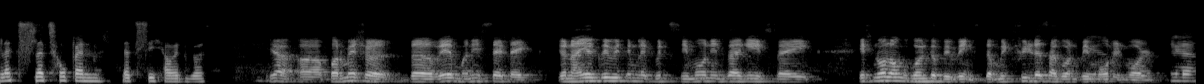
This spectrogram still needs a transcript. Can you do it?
Let's let's hope and let's see how it goes. Yeah, uh, Parmeshwar, the way Manish said, like, you know, I agree with him. Like with Simone Inzaghi, it's like it's no longer going to be wings. The midfielders are going to be yeah. more involved. Yeah.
